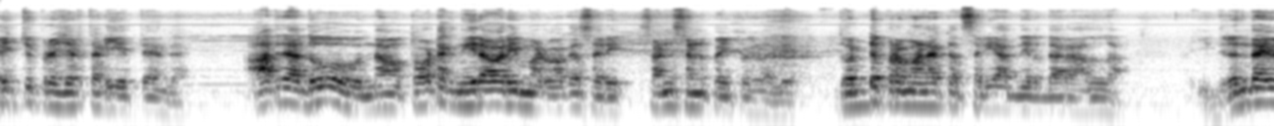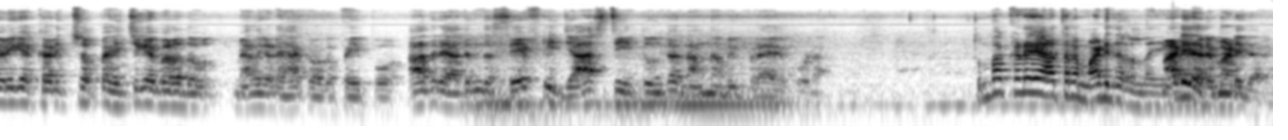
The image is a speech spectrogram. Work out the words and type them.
ಹೆಚ್ಚು ಪ್ರೆಷರ್ ತಡೆಯುತ್ತೆ ಅಂದ್ರೆ ಆದ್ರೆ ಅದು ನಾವು ತೋಟಕ್ಕೆ ನೀರಾವರಿ ಮಾಡುವಾಗ ಸರಿ ಸಣ್ಣ ಸಣ್ಣ ಪೈಪ್ಗಳಲ್ಲಿ ದೊಡ್ಡ ಪ್ರಮಾಣಕ್ಕೆ ಅದು ಸರಿಯಾದ ನಿರ್ಧಾರ ಅಲ್ಲ. ಇದರಿಂದ ಇವರಿಗೆ ಖರ್ಚು ಸ್ವಲ್ಪ ಹೆಚ್ಚಿಗೆ ಬರೋದು ಮೇಲ್ಗಡೆ ಹಾಕುವಾಗ ಪೈಪು ಆದರೆ ಅದರಿಂದ ಸೇಫ್ಟಿ ಜಾಸ್ತಿ ಇತ್ತು ಅಂತ ನನ್ನ ಅಭಿಪ್ರಾಯ ಕೂಡ. ತುಂಬಾ ಕಡೆ ಆ ಥರ ಮಾಡಿದಾರಲ್ಲ ಈಗ. ಮಾಡಿದ್ದಾರೆ ಮಾಡಿದ್ದಾರೆ.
